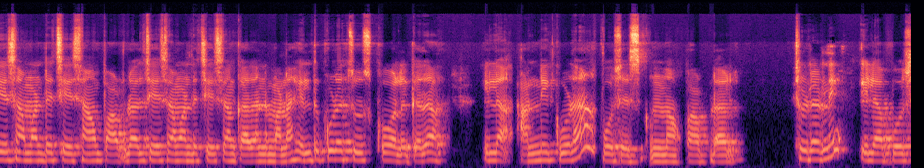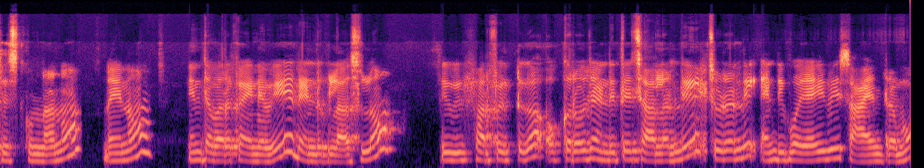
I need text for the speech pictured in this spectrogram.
చేసామంటే చేసాం పాపడాలు చేసామంటే చేసాం కదండి. మన హెల్త్ కూడా చూసుకోవాలి కదా. ఇలా అన్ని కూడా పోసేసుకుందాం పాపడాలు. చూడండి ఇలా పోసేసుకున్నాను. నేను ఇంతవరకు అయినవి రెండు గ్లాసులు. ఇవి పర్ఫెక్ట్గా ఒక్క రోజు ఎండితే చాలండి. చూడండి ఎండిపోయాయి. ఇవి సాయంత్రము.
